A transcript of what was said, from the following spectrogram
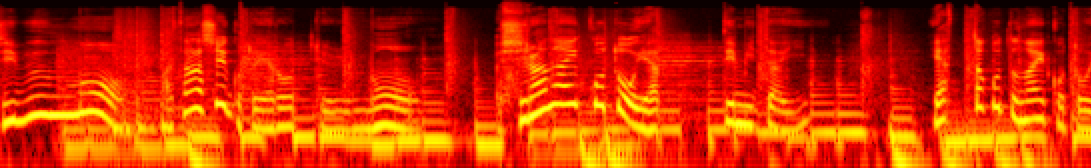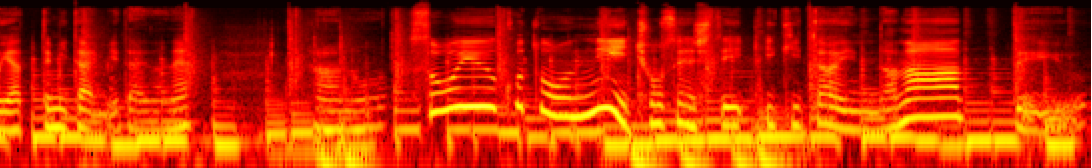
自分も新しいことやろうっていうよりも知らないことをやってみたい。やったことないことをやってみたいみたいなね。あのそういうことに挑戦していきたいんだなっていう。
